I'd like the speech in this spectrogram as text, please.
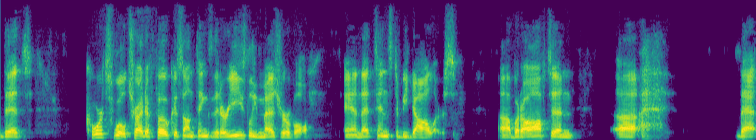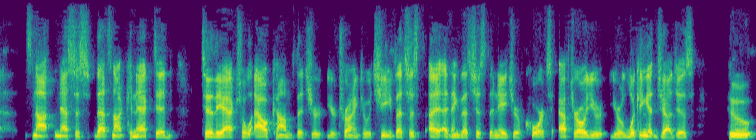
that courts will try to focus on things that are easily measurable, and that tends to be dollars. uh, but often uh, that's not necess- that's not connected to the actual outcomes that you're you're trying to achieve. That's just I, I think that's just the nature of courts. After all, you're you're looking at judges who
